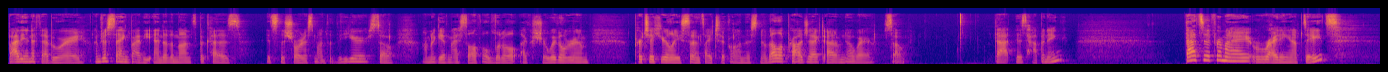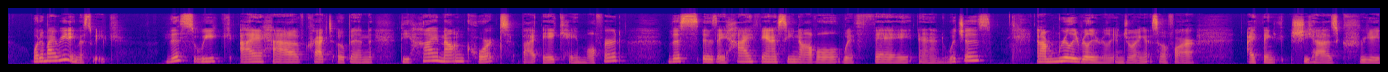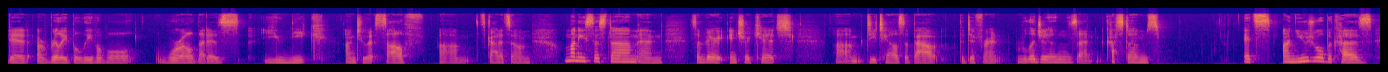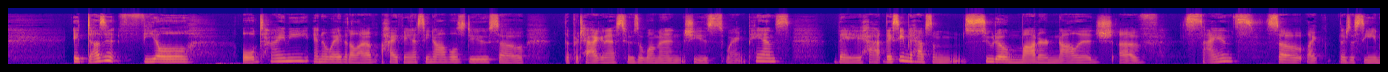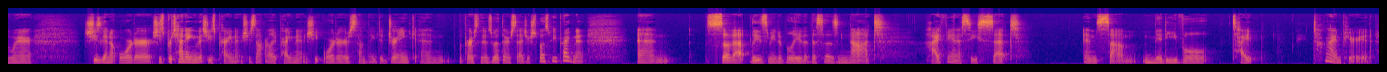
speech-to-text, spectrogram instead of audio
by the end of February. I'm just saying by the end of the month because it's the shortest month of the year, so I'm to give myself a little extra wiggle room, particularly since I took on this novella project out of nowhere. So that is happening. That's it for my writing updates. What am I reading this week? This week, I have cracked open The High Mountain Court by A.K. Mulford. This is a high fantasy novel with fae and witches, and I'm really, really, really enjoying it so far. I think she has created a really believable world that is unique unto itself. Um, it's got its own money system and some very intricate um, details about the different religions and customs. It's unusual because it doesn't feel old timey in a way that a lot of high fantasy novels do. So, the protagonist, who's a woman, she's wearing pants. They have they seem to have some pseudo modern knowledge of science. So, like, there's a scene where she's going to order she's pretending that she's pregnant she's not really pregnant and she orders something to drink and the person who's with her says you're supposed to be pregnant and so that leads me to believe that this is not high fantasy set in some medieval type time period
